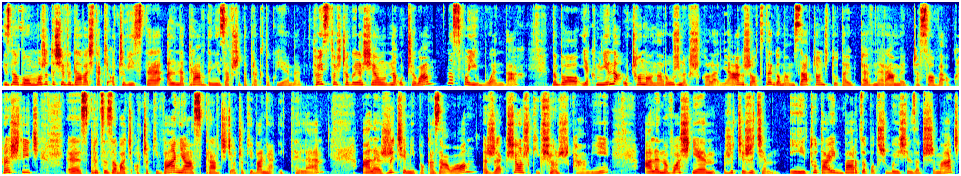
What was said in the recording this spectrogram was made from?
I znowu, może to się wydawać takie oczywiste, ale naprawdę nie zawsze to praktykujemy. To jest coś, czego ja się nauczyłam na swoich błędach, no bo jak mnie nauczono na różnych szkoleniach, że od tego mam zacząć, tutaj pewne ramy czasowe określić, e, sprecyzować oczekiwania, sprawdzić oczekiwania i tyle, ale życie mi pokazało, że książki książkami, ale no właśnie życie życiem. I tutaj bardzo potrzebuję się zatrzymać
